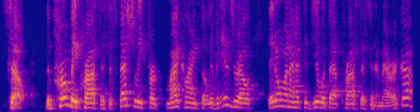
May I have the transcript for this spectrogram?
So the probate process, especially for my clients that live in Israel, they don't want to have to deal with that process in America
